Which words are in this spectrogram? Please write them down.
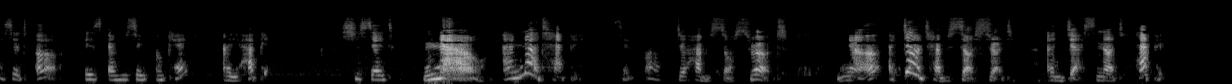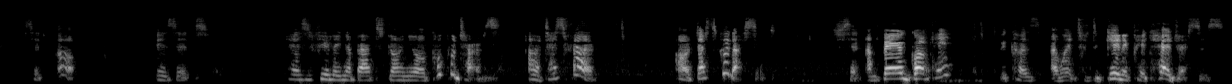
I said, Oh, is everything okay? Are you happy? She said, No, I'm not happy. I said, Oh, do you have a sore throat? No, I don't have a sore throat. I'm just not happy. I said, Oh, is it? How's the feeling about going your poo times? Oh, that's fine. Oh, that's good, I said. She said, I'm very grumpy because I went to the guinea pig hairdressers.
